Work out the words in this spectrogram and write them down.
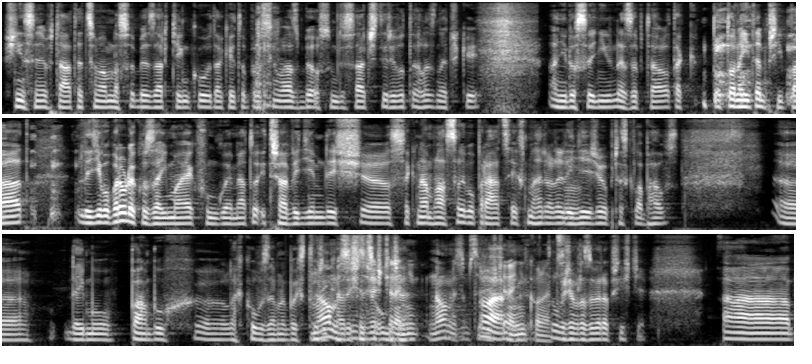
všichni se mě ptáte, co mám na sobě za rtěnku, tak je to prosím vás B84 od téhle značky, ani do se nikdo nezeptal, tak toto není ten případ. Lidi opravdu jako zajímá, jak fungujeme. Já to i třeba vidím, když eh, se k nám hlásili o práci, jak jsme hledali lidi hmm. že jo, přes Clubhouse. Uh, dej mu pán Bůh uh, lehkou zem, nebo jak to no, říká, myslím když si, něco ještě není, no, myslím si, že no, ještě není konec. To můžeme rozvědat příště. Uh,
